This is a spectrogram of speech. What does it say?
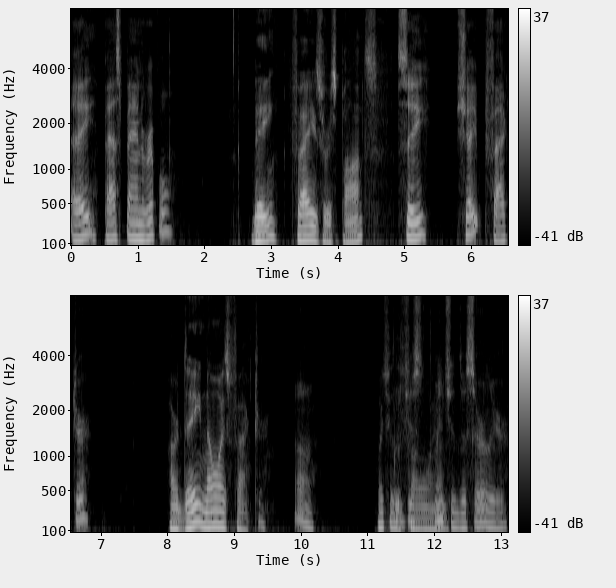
A. Passband ripple. B. Phase response. C. Shape factor. Or D. Noise factor. Oh, Which of we the just following mentioned this earlier.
